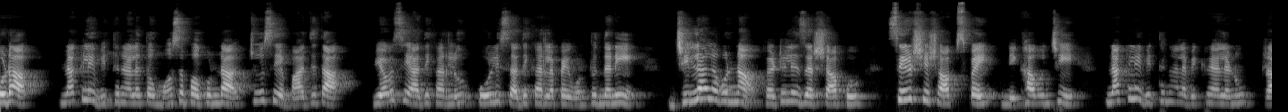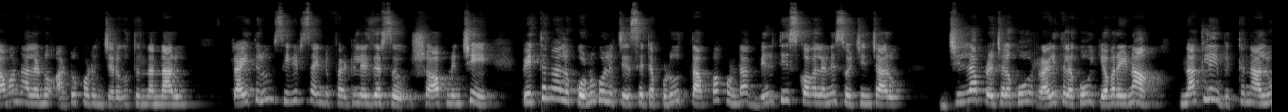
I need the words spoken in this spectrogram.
కూడా నకిలీ విత్తనాలతో మోసపోకుండా చూసే బాధ్యత వ్యవసాయ అధికారులు పోలీసు అధికారులపై ఉంటుందని జిల్లాలో ఉన్న ఫెర్టిలైజర్ షాపు సీడ్స్ షాప్స్ పై నిఘా ఉంచి నకిలీ విత్తనాల విక్రయాలను రవాణాలను అడ్డుకోవడం జరుగుతుందన్నారు. రైతులు సీడ్స్ అండ్ ఫెర్టిలైజర్స్ షాప్ నుంచి విత్తనాలు కొనుగోలు చేసేటప్పుడు తప్పకుండా బిల్ తీసుకోవాలని సూచించారు. జిల్లా ప్రజలకు రైతులకు ఎవరైనా నకిలీ విత్తనాలు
